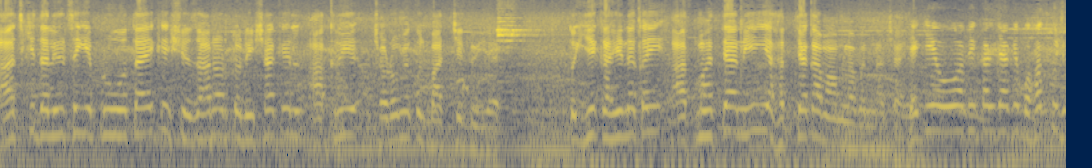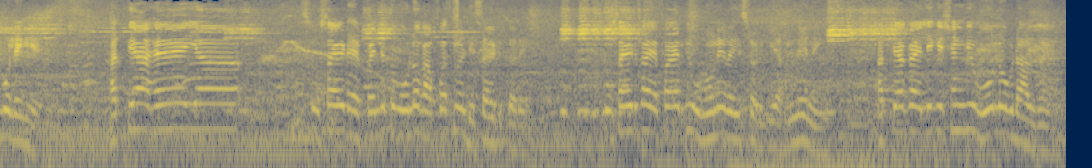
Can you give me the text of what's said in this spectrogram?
आज की दलील से ये प्रूव होता है कि शेजान और तुनिशा के आखिरी क्षणों में कुछ बातचीत हुई है। तो ये कहीं ना कहीं आत्महत्या नहीं, ये हत्या का मामला बनना चाहिए। देखिए, वो अभी कल जाके बहुत कुछ बोलेंगे। हत्या है या सुसाइड है, पहले तो वो लोग आपस में डिसाइड करें। सुसाइड का एफआईआर भी उन्होंने रजिस्टर किया, हमने नहीं। हत्या का एलिगेशन भी वो लोग डाल रहे हैं।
